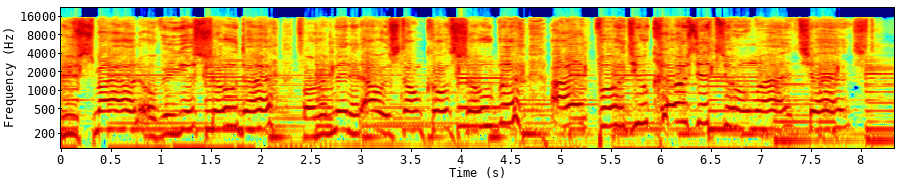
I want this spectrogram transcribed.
you smiled over your shoulder For a minute I was stone cold sober I pulled you closer to my chest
